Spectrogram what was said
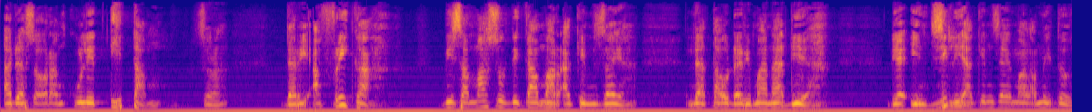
ada seorang kulit hitam surah, dari Afrika bisa masuk di kamar hakim saya. Tidak tahu dari mana dia. Dia injili hakim saya malam itu.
